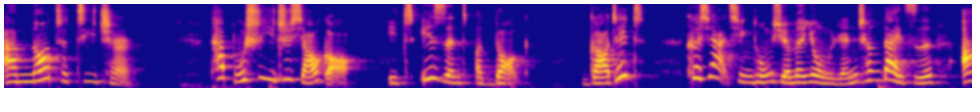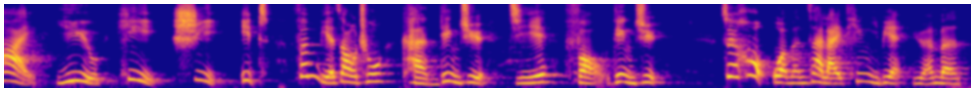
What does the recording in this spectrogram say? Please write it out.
，I'm not a teacher。它不是一只小狗。It isn't a dog. Got it? 课下，请同学们用人称代词 I, you, he, she, it 分别造出肯定句及否定句。最后，我们再来听一遍原文。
